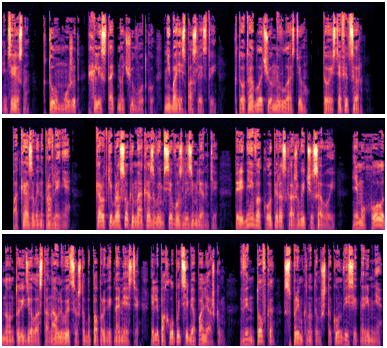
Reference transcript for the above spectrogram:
«Интересно, кто может хлестать ночью водку, не боясь последствий? Кто-то облаченный властью, то есть офицер. Показывай направление. Короткий бросок, и мы оказываемся возле землянки. Перед ней в окопе расхаживает часовой. Ему холодно, он то и дело останавливается, чтобы попрыгать на месте или похлопать себя поляшком. Винтовка с примкнутым штыком висит на ремне.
